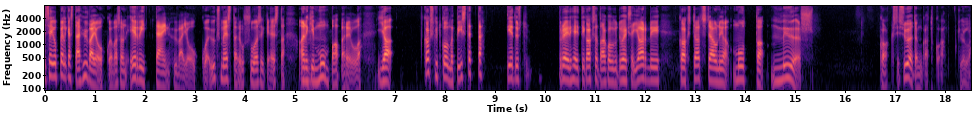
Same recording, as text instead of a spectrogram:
se ei ole pelkästään hyvä joukkue, vaan se on erittäin hyvä joukkue. Yksi mestaruussuosikeista, ainakin Mm. mun paperilla. Ja 23 pistettä, tietysti Brady heitti 239 yardia, kaksi touchdownia, mutta myös kaksi syötön katkoa, Kyllä.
